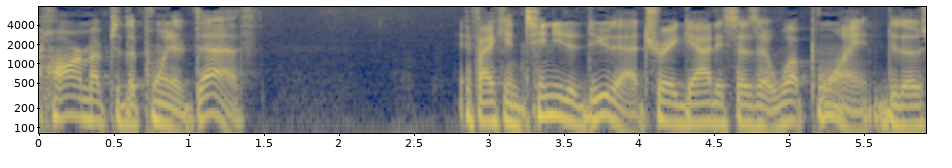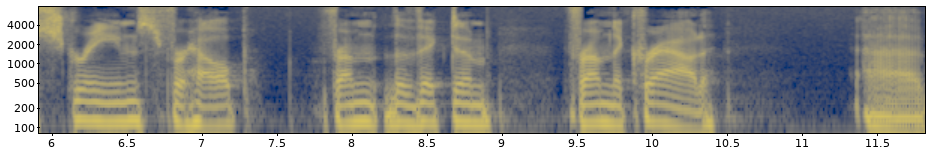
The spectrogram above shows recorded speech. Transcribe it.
harm up to the point of death. If I continue to do that, Trey Gowdy says, at what point do those screams for help from the victim, from the crowd, uh,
